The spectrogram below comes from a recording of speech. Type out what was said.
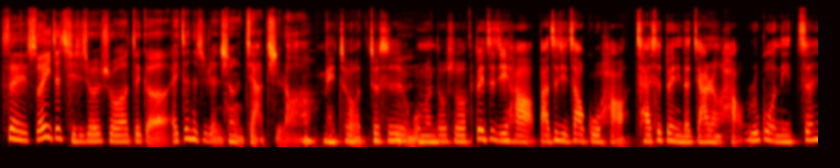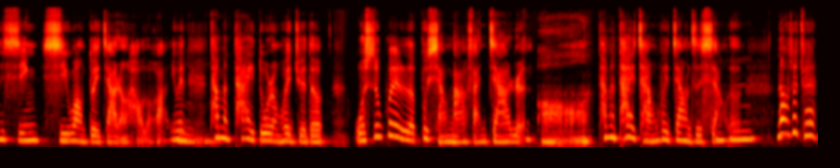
所以，所以这其实就是说，这个哎，真的是人生的价值了。没错，就是我们都说，对自己好，把自己照顾好，才是对你的家人好。如果你真心希望对家人好的话，因为他们太多人会觉得我是为了不想麻烦家人哦，他们太常会这样子想了。嗯那我就觉得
